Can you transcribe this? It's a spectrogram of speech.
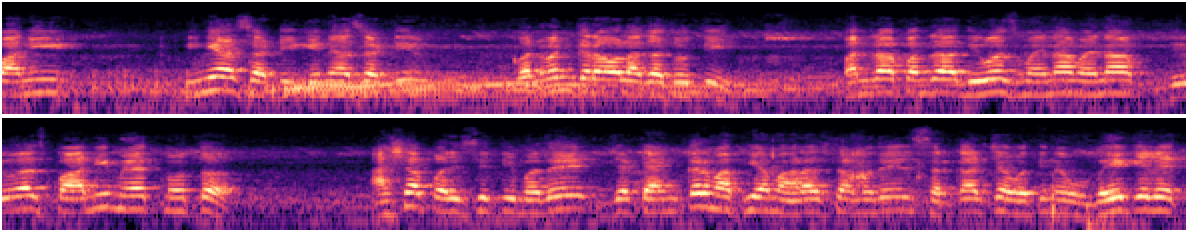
पाणी पिण्यासाठी घेण्यासाठी वनवन करावं लागत होती. पंधरा पंधरा दिवस महिना महिना दिवस पाणी मिळत नव्हतं. अशा परिस्थितीमध्ये जे टँकर माफिया महाराष्ट्रामध्ये सरकारच्या वतीने उभे केलेत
